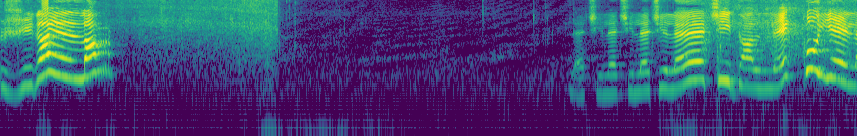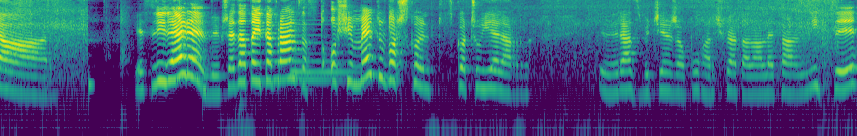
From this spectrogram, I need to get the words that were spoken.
Zigajelar. Leci, leci, leci, leci, daleko Jelar. Jest liderem, wyprzedza Tajta Franca, 108 metrów aż skoczył Jelar. Y, Raz wyciężał Puchar Świata na letalnicy.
